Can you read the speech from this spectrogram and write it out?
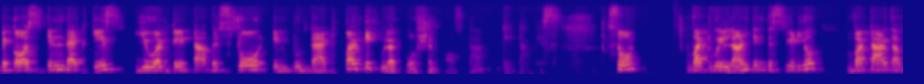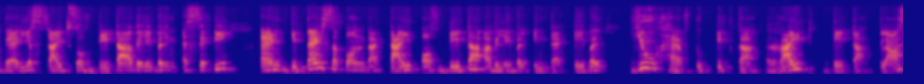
because in that case your data will store into that particular portion of the database. So what we learned in this video, what are the various types of data available in SAP and depends upon the type of data available in that table, you have to pick the right data class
